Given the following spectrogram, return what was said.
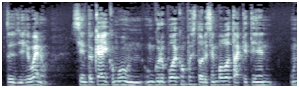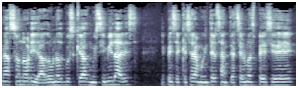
Entonces dije, bueno, siento que hay como un, un grupo de compositores en Bogotá que tienen una sonoridad o unas búsquedas muy similares y pensé que será muy interesante hacer una especie de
